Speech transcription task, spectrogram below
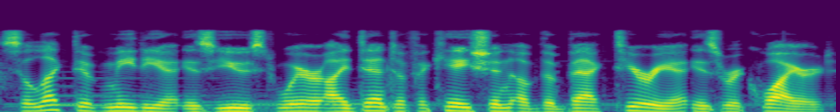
Selective media is used where identification of the bacteria is required.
